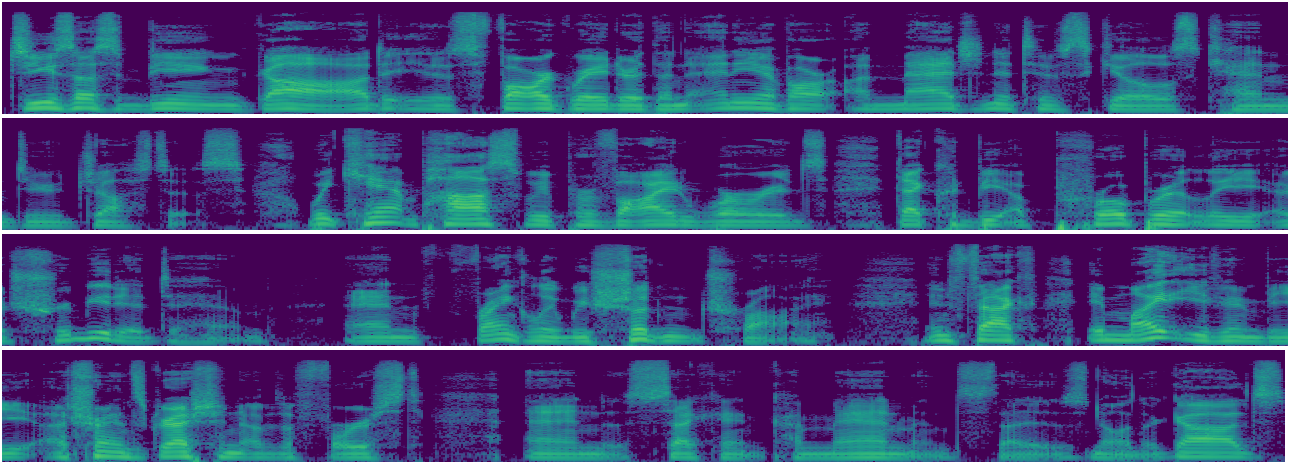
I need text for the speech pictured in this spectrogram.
Jesus, being God, is far greater than any of our imaginative skills can do justice. We can't possibly provide words that could be appropriately attributed to him and frankly, we shouldn't try. In fact, it might even be a transgression of the first and second commandments that is, no other gods,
